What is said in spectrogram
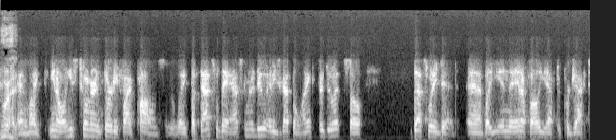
right. and like you know he's 235 pounds. Like, but that's what they ask him to do, and he's got the length to do it. So that's what he did. Uh, but in the NFL, you have to project,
